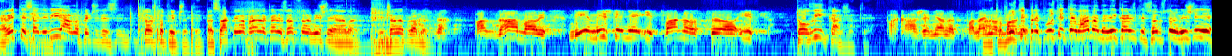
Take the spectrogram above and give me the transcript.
A vidite, sad i vi javno pričate to što pričate. Pa svako ima pravo da kaže sobstveno mišljenje, aman. U čemu je problem? Zna, pa znam, ali nije mišljenje i stvarnost uh, ista. To vi kažete. Pa kažem ja, na- pa najnormalnije... pusti, prepustite vama da vi kažete sobstveno mišljenje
